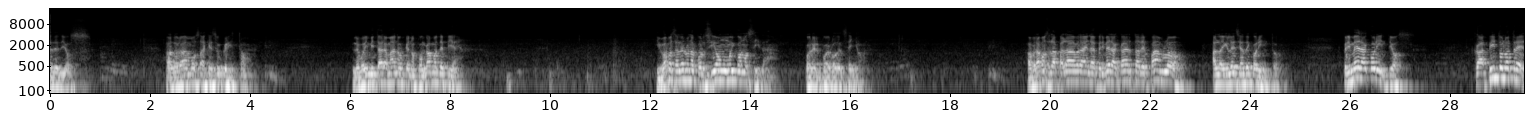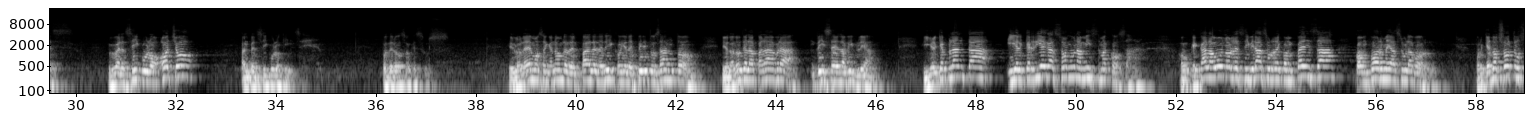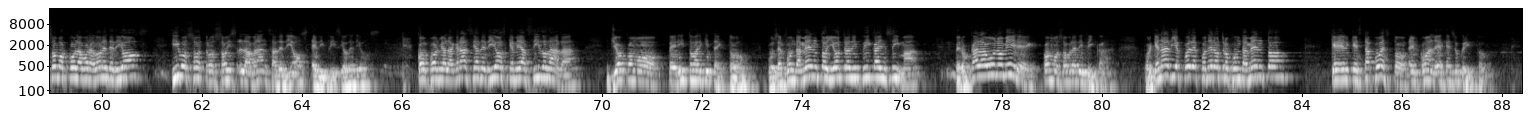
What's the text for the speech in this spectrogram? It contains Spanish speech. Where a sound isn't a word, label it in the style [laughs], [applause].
de Dios. Adoramos a Jesucristo. Le voy a invitar a mano que nos pongamos de pie. Y vamos a leer una porción muy conocida por el pueblo del Señor. Abramos la palabra en la primera carta de Pablo a la iglesia de Corinto. Primera Corintios, capítulo 3, versículo 8 al versículo 15. Poderoso Jesús. Y lo leemos en el nombre del Padre, del Hijo y el Espíritu Santo. Y en la luz de la palabra dice la Biblia. Y el que planta y el que riega son una misma cosa. Aunque cada uno recibirá su recompensa conforme a su labor. Porque nosotros somos colaboradores de Dios y vosotros sois labranza de Dios, edificio de Dios. Conforme a la gracia de Dios que me ha sido dada, yo como perito arquitecto puse el fundamento y otro edifica encima, pero cada uno mire cómo sobreedifica, porque nadie puede poner otro fundamento que el que está puesto, el cual es Jesucristo.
